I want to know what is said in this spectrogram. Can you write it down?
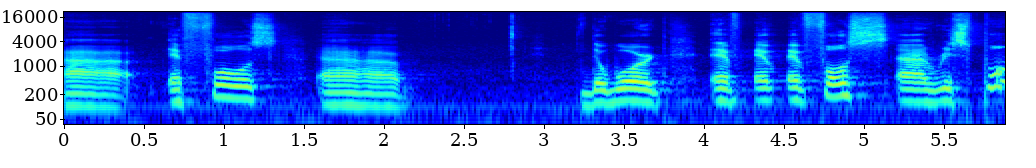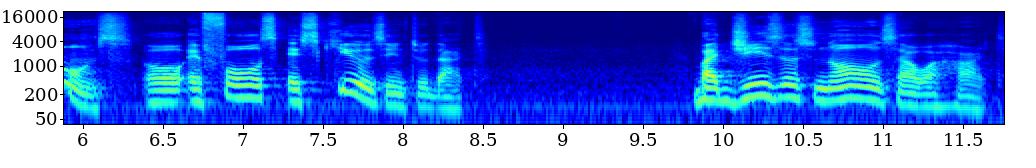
uh, a false uh, the word, a, a, a false uh, response or a false excuse into that. But Jesus knows our heart.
